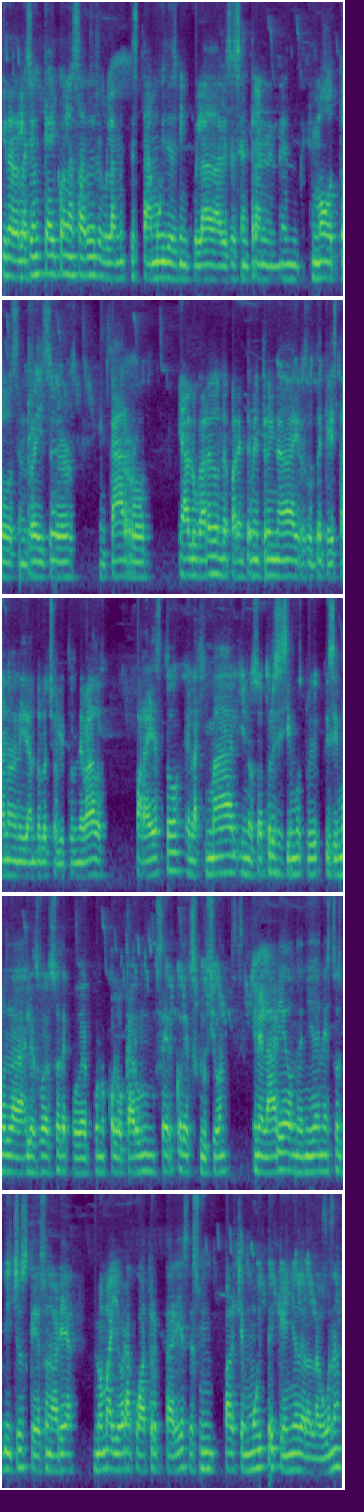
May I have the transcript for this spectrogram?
Y la relación que hay con las aves regularmente está muy desvinculada. A veces entran en, motos, en racers, en carros, y a lugares donde aparentemente no hay nada y resulta que ahí están anidando los cholitos nevados. Para esto, el Ajimal y nosotros hicimos, hicimos el esfuerzo de poder colocar un cerco de exclusión en el área donde anidan estos bichos, que es un área no mayor a cuatro hectáreas, es un parche muy pequeño de la laguna.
